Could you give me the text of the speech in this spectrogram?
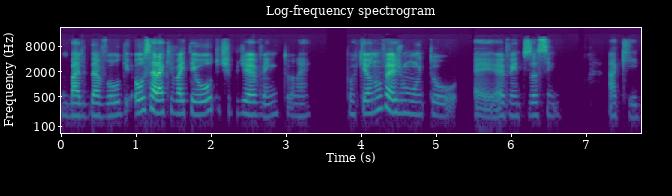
no baile da Vogue? Ou será que vai ter outro tipo de evento, né? Porque eu não vejo muito é, eventos assim aqui.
